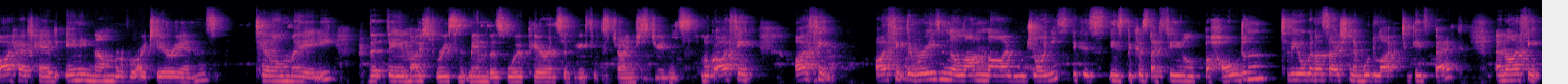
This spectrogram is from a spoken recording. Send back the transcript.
I have had any number of Rotarians tell me that their most recent members were parents of youth exchange students. Look, I think I think I think the reason alumni will join us because is because they feel beholden to the organisation and would like to give back. And I think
